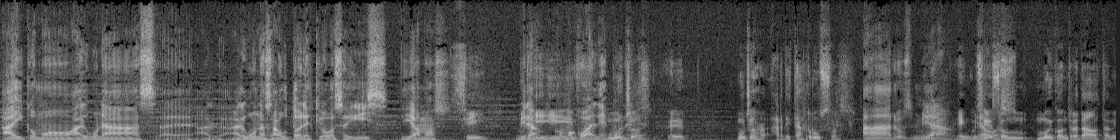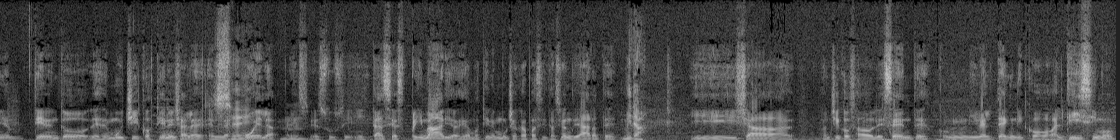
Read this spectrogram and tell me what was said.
hay como algunas eh, al- algunos autores que vos seguís, digamos. Sí. Mirá, Y ¿como cuáles? Muchos, eh, muchos artistas rusos. Ah, Rus, mirá. Inclusive mirá son muy contratados también, tienen todo, desde muy chicos, tienen ya la- en la Sí. escuela, Mm. en, en sus instancias primarias, digamos, tienen mucha capacitación de arte Mirá. y ya son chicos adolescentes con un nivel técnico altísimo.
